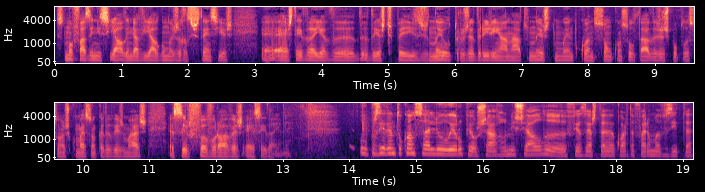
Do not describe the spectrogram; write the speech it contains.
se numa fase inicial ainda havia algumas resistências eh, a esta ideia de, de, destes países neutros aderirem à NATO, neste momento, quando são consultadas, as populações começam cada vez mais a ser favoráveis a essa ideia. O presidente do Conselho Europeu, Charles Michel, eh, fez esta quarta-feira uma visita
